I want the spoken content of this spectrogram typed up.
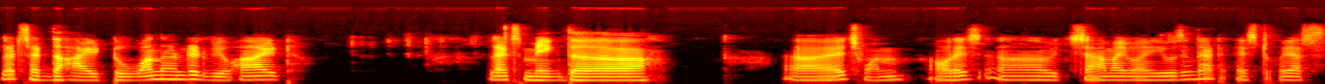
let's set the height to 100 view height. Let's make the uh, h1 or h uh, which am i using that? H2 yes.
